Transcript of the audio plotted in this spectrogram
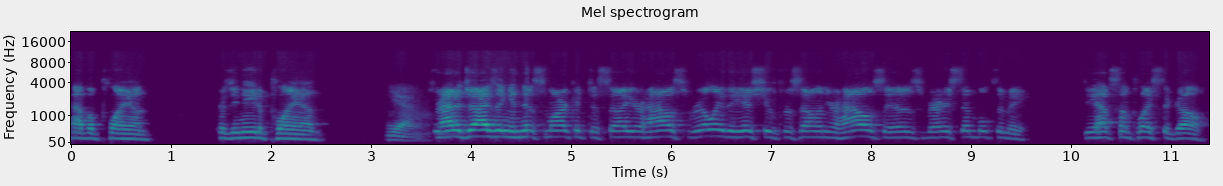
have a plan, because you need a plan. Yeah. strategizing in this market to sell your house really the issue for selling your house is very simple to me. Do you have someplace to go?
